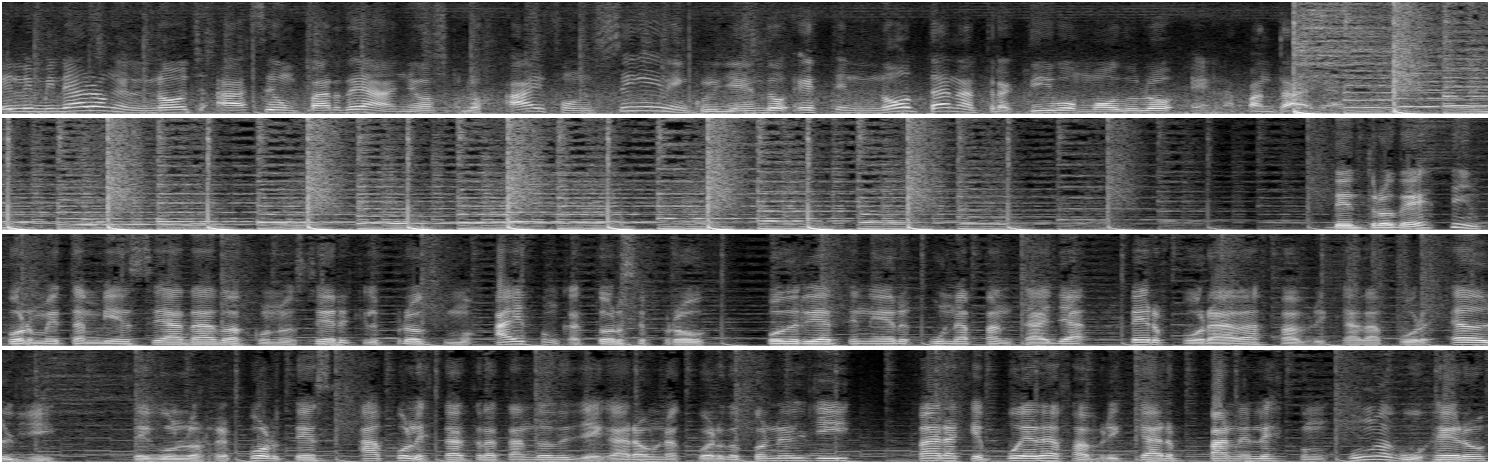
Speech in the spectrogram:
eliminaron el notch hace un par de años, los iPhones siguen incluyendo este no tan atractivo módulo en la pantalla. Dentro de este informe también se ha dado a conocer que el próximo iPhone 14 Pro podría tener una pantalla perforada fabricada por LG. Según los reportes, Apple está tratando de llegar a un acuerdo con LG para que pueda fabricar paneles con un agujero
